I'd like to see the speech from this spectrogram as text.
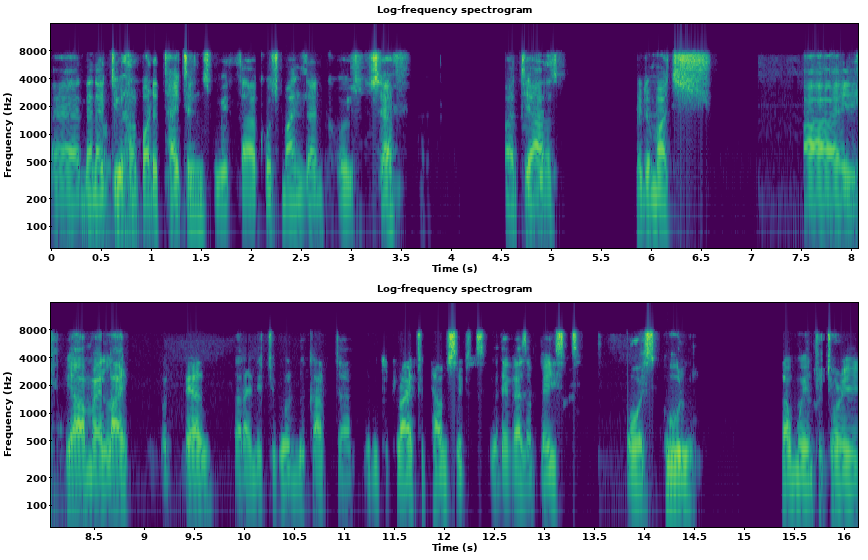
And then I do help out the Titans with uh, Coach Mandla and Coach Jeff. But yeah, that's pretty much I yeah, my life. But players that I need to go look after. We need to drive to townships where the guys are based or a school somewhere in Pretoria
